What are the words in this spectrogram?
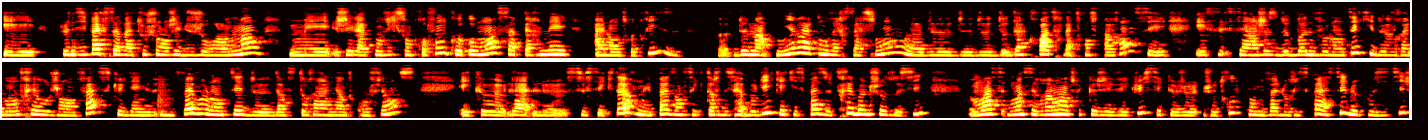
Et je ne dis pas que ça va tout changer du jour au lendemain, mais j'ai la conviction profonde qu'au moins ça permet à l'entreprise de maintenir la conversation, euh, de, d'accroître la transparence et, et c'est, un geste de bonne volonté qui devrait montrer aux gens en face qu'il y a une, vraie volonté d'instaurer un lien de confiance et que là, le, ce secteur n'est pas un secteur diabolique et qu'il se passe de très bonnes choses aussi. Moi, moi, c'est vraiment un truc que j'ai vécu, c'est que je, je trouve qu'on ne valorise pas assez le positif.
